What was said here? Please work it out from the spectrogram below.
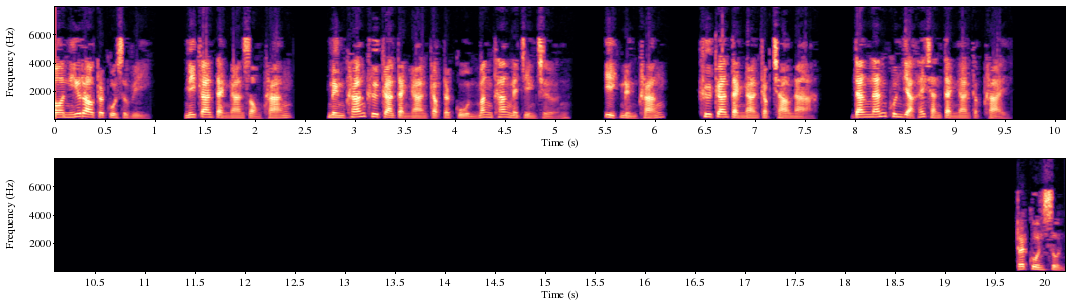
ตอนนี้เราตระกูลสวี มีการแต่งงานสองครั้ง หนึ่งครั้งคือการแต่งงานกับตระกูลมั่งคั่งในจีงเฉิง อีกหนึ่งครั้ง คือการแต่งงานกับชาวนา ดังนั้นคุณอยากให้ฉันแต่งงานกับใคร ตระกูลซุน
